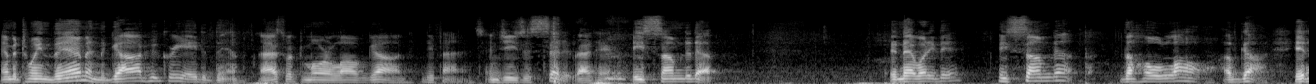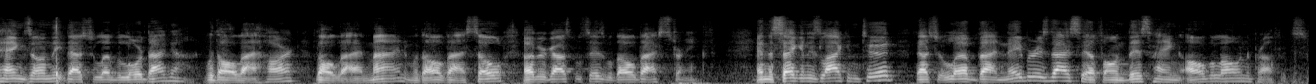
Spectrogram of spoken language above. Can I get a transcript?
and between them and the God who created them. Now, that's what the moral law of God defines. And Jesus said it right here. He summed it up. Isn't that what he did? He summed up the whole law of God. It hangs on thee, thou shalt love the Lord thy God with all thy heart, with all thy mind, and with all thy soul. Other gospel says, with all thy strength. And the second is likened to it, thou shalt love thy neighbor as thyself. On this hang all the law and the prophets.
